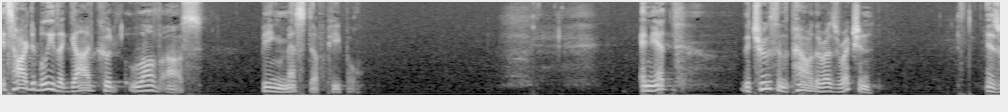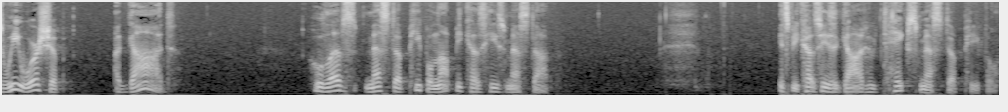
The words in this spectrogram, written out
It's hard to believe that God could love us being messed up people. And yet, the truth and the power of the resurrection is we worship a God who loves messed up people not because he's messed up. It's because he's a God who takes messed up people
